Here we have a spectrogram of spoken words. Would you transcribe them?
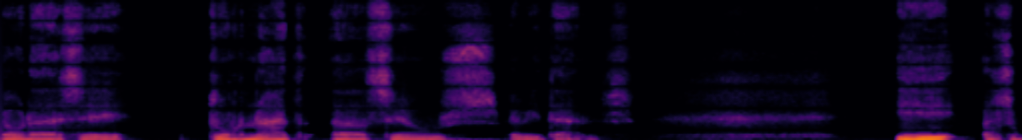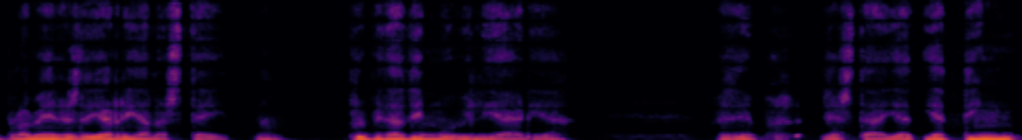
haurà de ser tornat als seus habitants. I el suplement es deia real estate, no? propietat immobiliària. Dir, ja està, ja, ja, tinc,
